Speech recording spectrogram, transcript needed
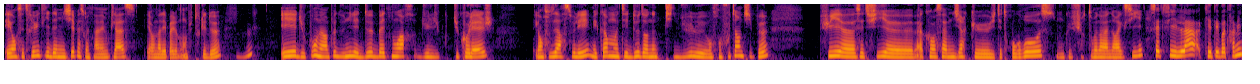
Et on s'est très vite liés d'amitié parce qu'on était dans la même classe et on n'allait pas bien non plus toutes les deux. Mhm. Et du coup, on est un peu devenus les deux bêtes noires du collège. Et on se faisait harceler, mais comme on était deux dans notre petite bulle, on s'en foutait un petit peu. Puis euh, cette fille euh, a commencé à me dire que j'étais trop grosse, donc je suis retombée dans l'anorexie. Cette fille-là, qui était votre amie,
